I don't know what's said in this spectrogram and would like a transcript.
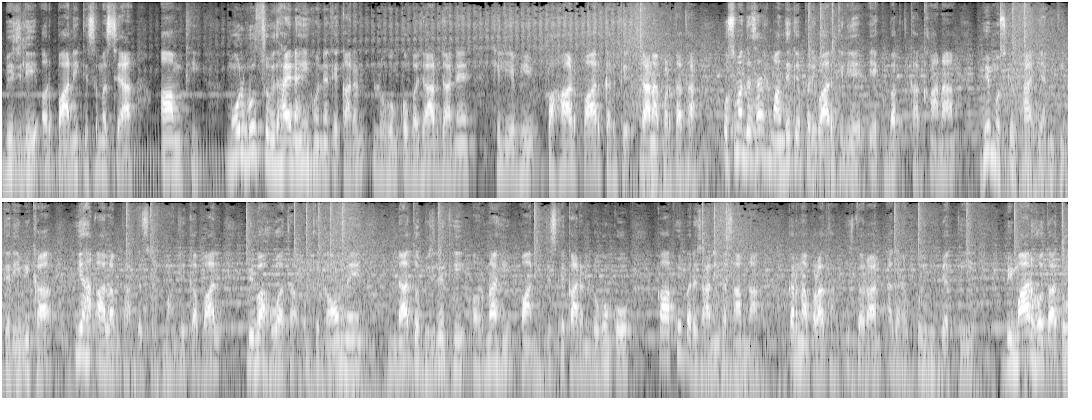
बिजली और पानी की समस्या, आम थी मूलभूत सुविधाएँ नहीं होने के कारण लोगों को बाज़ार जाने के लिए भी पहाड़ पार करके जाना पड़ता था। उसमें दशरथ मांझी के परिवार के लिए एक वक्त का खाना भी मुश्किल था, यानी कि गरीबी का यह आलम था। दशरथ मांझी का बाल विवाह हुआ था। उनके गाँव में न तो बिजली थी और ना ही पानी, जिसके कारण लोगों को काफ़ी परेशानी का सामना करना पड़ा था। इस दौरान अगर कोई भी व्यक्ति बीमार होता तो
